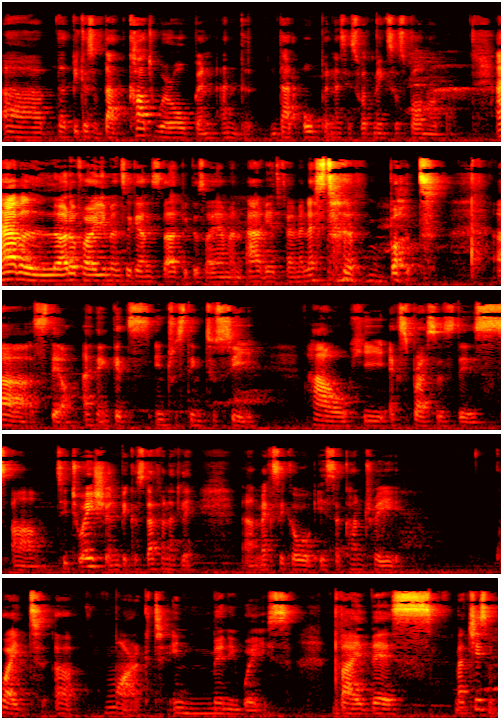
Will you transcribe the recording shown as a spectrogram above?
Uh, that because of that cut we're open and that openness is what makes us vulnerable i have a lot of arguments against that because i am an avid feminist but uh, still i think it's interesting to see how he expresses this um, situation because definitely uh, mexico is a country quite uh, marked in many ways by this machismo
